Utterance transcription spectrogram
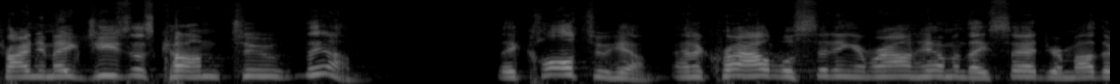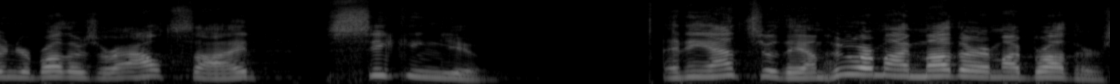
trying to make Jesus come to them. They called to him, and a crowd was sitting around him, and they said, Your mother and your brothers are outside seeking you. And he answered them, Who are my mother and my brothers?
